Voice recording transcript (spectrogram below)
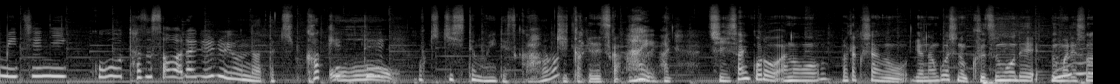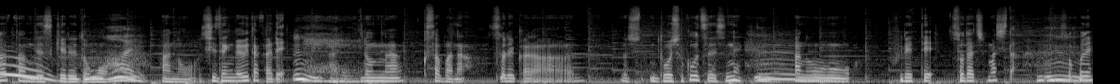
の道にこう携わられるようになったきっかけってお聞きしてもいいですか？あきっかけですか？はい。小さい頃あの私あの米子市のくずもで生まれ育ったんですけれども、はい。あの自然が豊かで、うん。はい、いろんな草花それからし動植物ですね、うん。あの触れて育ちました、うん。そこで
